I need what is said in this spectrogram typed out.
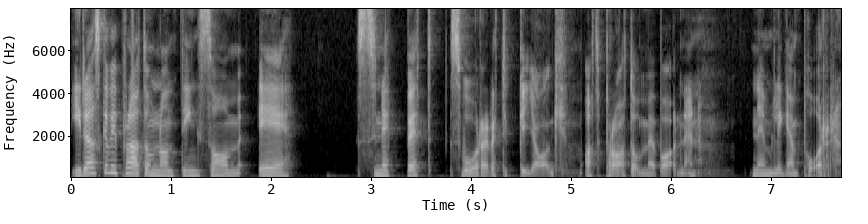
Idag ska vi prata om någonting som är snäppet svårare, tycker jag, att prata om med barnen, nämligen porr.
